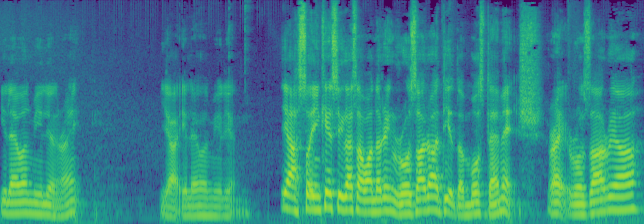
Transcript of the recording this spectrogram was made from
11 million, right? Yeah, 11 million. Yeah, so in case you guys are wondering, Rosaria did the most damage, right? Rosaria,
